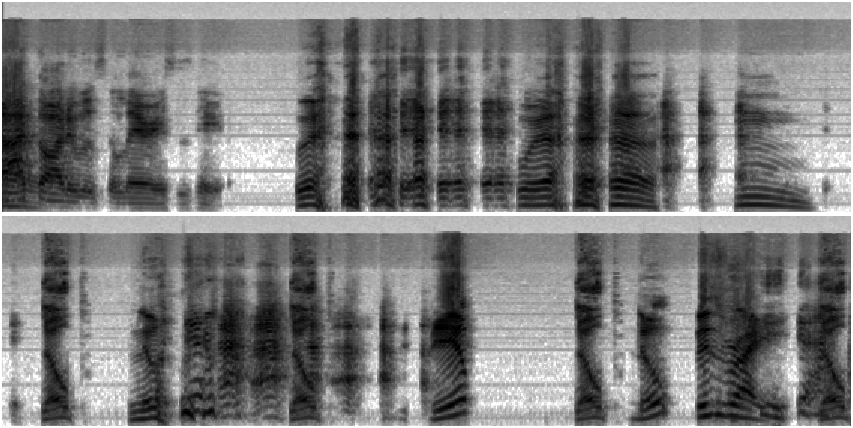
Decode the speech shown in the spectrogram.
i thought it was hilarious as hell well hmm. Nope. No. Nope. Yep. Nope. Nope. It's right. Nope.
